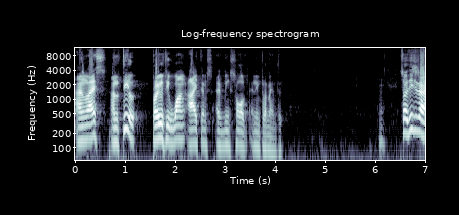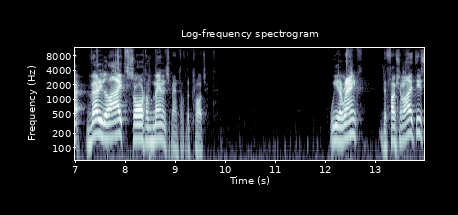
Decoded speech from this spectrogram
unless until priority one items have been solved and implemented. So this is a very light sort of management of the project we rank the functionalities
